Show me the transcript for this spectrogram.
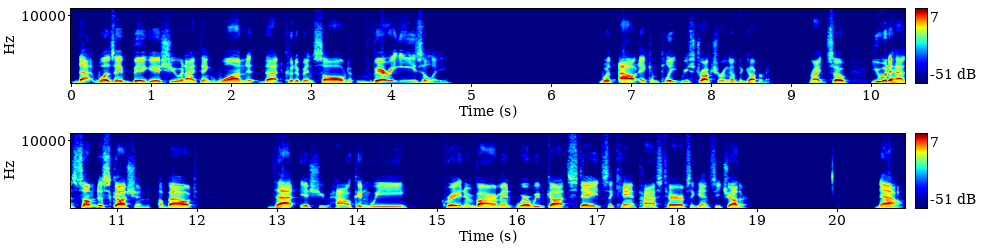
That was a big issue, and I think one that could have been solved very easily without a complete restructuring of the government, right? So you would have some discussion about that issue. How can we create an environment where we've got states that can't pass tariffs against each other? Now,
